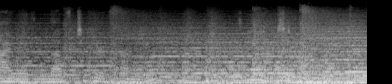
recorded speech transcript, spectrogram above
I would love to hear from you. See you next time.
